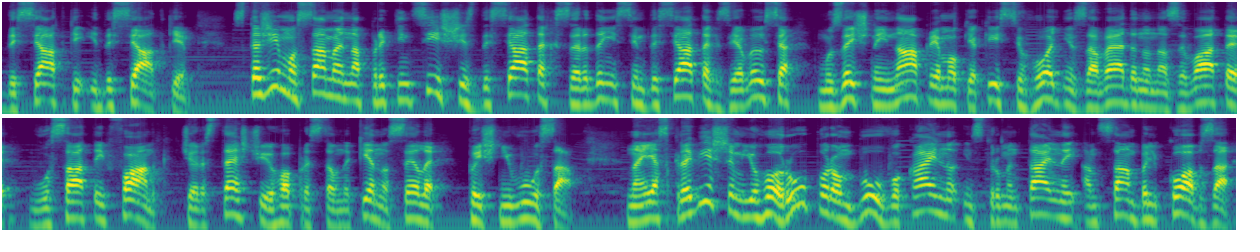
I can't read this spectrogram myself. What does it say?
десятки і десятки. Скажімо, саме наприкінці 60-х, середині 70-х з'явився музичний напрямок, який сьогодні заведено називати вусатий фанк, через те, що його представники носили пишні вуса. Найяскравішим його рупором був вокально-інструментальний ансамбль Кобза,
